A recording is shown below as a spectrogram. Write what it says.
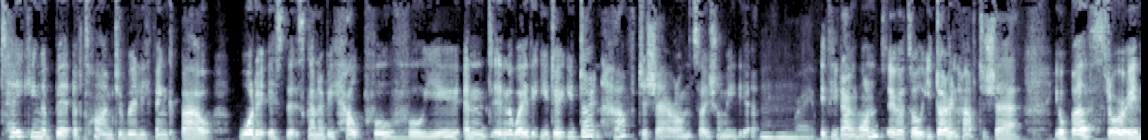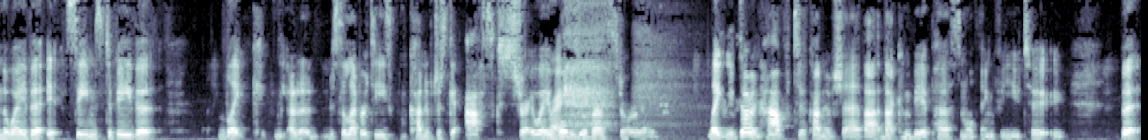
taking a bit of time to really think about what it is that's going to be helpful mm-hmm. for you. And in the way that you don't, you don't have to share on social media. Mm-hmm, right. If you don't want to at all, you don't have to share your birth story in the way that it seems to be that like know, celebrities kind of just get asked straight away, right. what was your birth story? like you don't have to kind of share that. That can be a personal thing for you too. But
